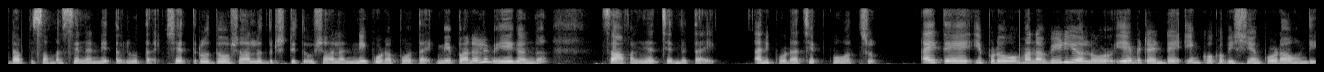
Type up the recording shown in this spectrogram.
డబ్బు సమస్యలన్నీ తొలుగుతాయి. శత్రు దోషాలు దృష్టి దోషాలన్నీ కూడా పోతాయి. మీ పనులు వేగంగా సాఫల్యం చెందుతాయి అని కూడా చెప్పుకోవచ్చు. అయితే ఇప్పుడు మన వీడియోలో ఏమిటంటే ఇంకొక విషయం కూడా ఉంది.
